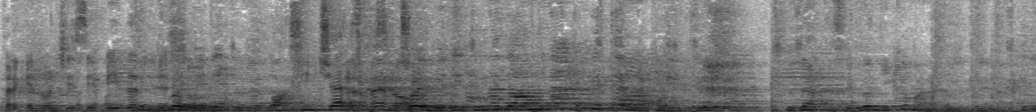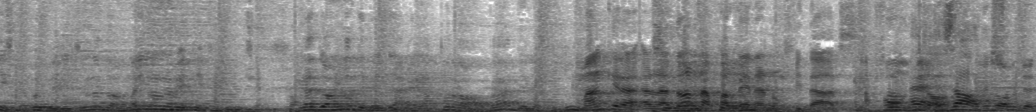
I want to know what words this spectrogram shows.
Perché, non ci si fida di Quindi voi nessuno. vedete una donna, No, sincero, Per me no. voi vedete una donna e questa è una posizione, scusate se ve lo dico, ma è una posizione maschilista. Voi vedete una donna e non avete fiducia. La donna deve dare la prova della fiducia. Ma anche la, la donna fa bene a non fidarsi. Eh, esatto. Scusate,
